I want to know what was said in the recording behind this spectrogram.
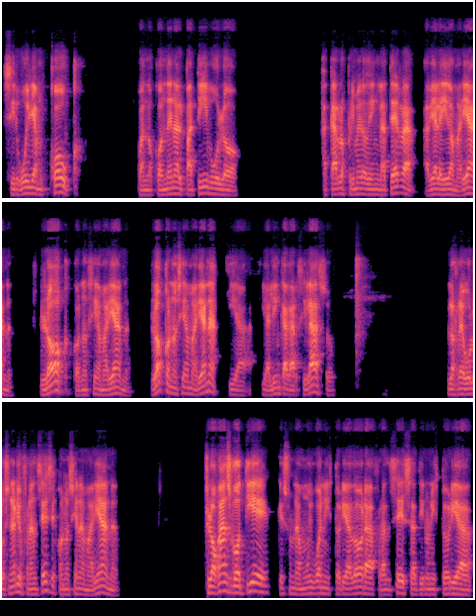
Sir William Coke, cuando condena al patíbulo a Carlos I de Inglaterra, había leído a Mariana. Locke conocía a Mariana. Locke conocía a Mariana y a, y Garcilaso. Los revolucionarios franceses conocían a Mariana. Florence Gauthier, que es una muy buena historiadora francesa, tiene una historia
